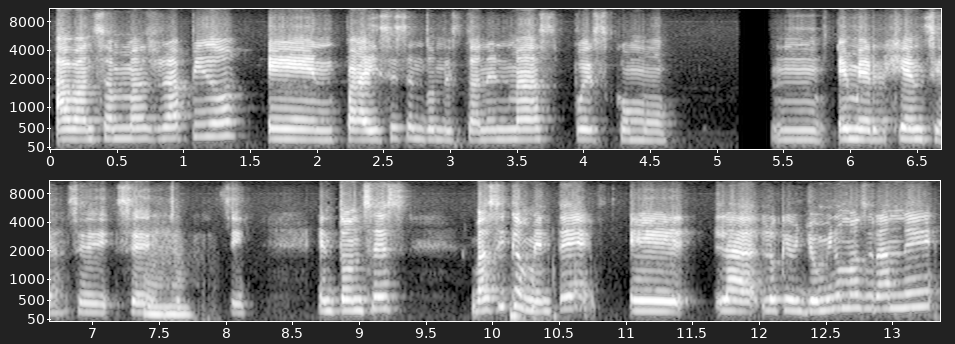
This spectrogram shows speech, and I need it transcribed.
avanza más rápido en países en donde están en más, pues, como mm, emergencia, se. Entonces, básicamente, eh, la, lo que yo miro más grande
